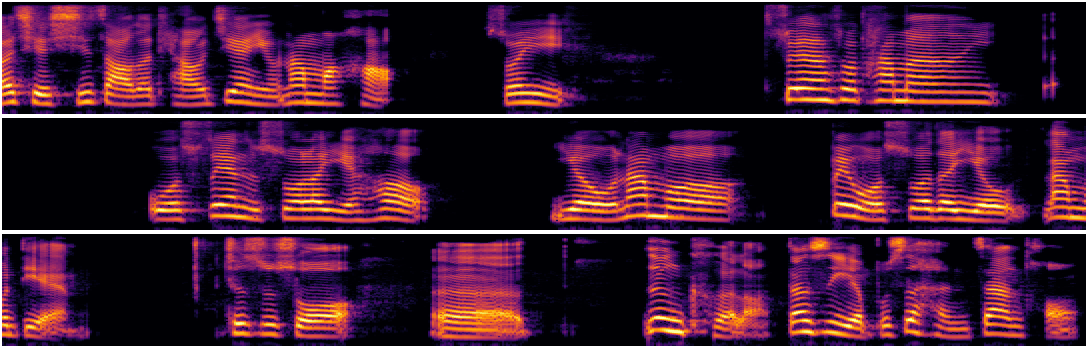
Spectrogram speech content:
而且洗澡的条件有那么好，所以虽然说他们我这样子说了以后，有那么被我说的有那么点，就是说呃认可了，但是也不是很赞同。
